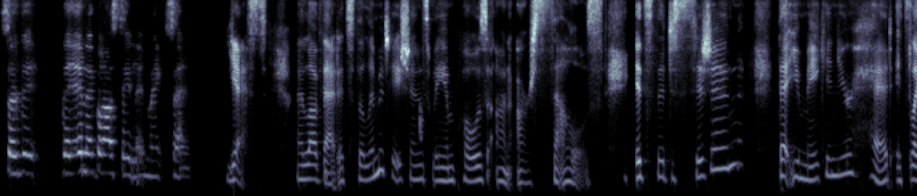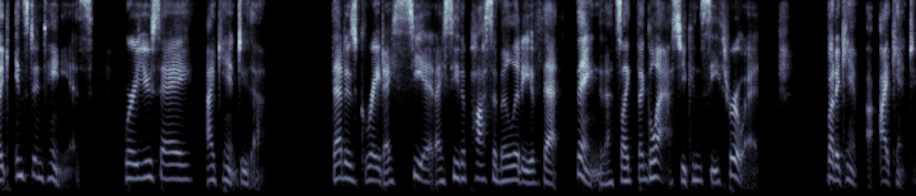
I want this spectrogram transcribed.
so the the inner glass ceiling makes sense? Yes, I love that. It's the limitations we impose on ourselves. It's the decision that you make in your head. It's like instantaneous, where you say, I can't do that. That is great. I see it. I see the possibility of that thing. That's like the glass. You can see through it. But I can't, I can't do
